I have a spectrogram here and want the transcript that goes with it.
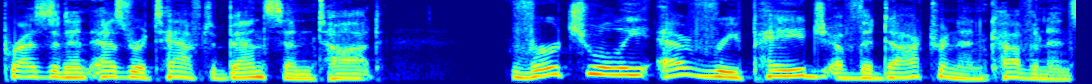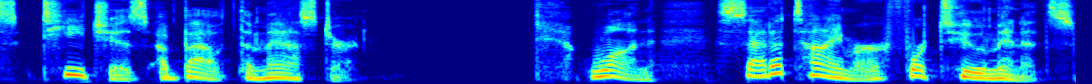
President Ezra Taft Benson taught Virtually every page of the Doctrine and Covenants teaches about the Master. 1. Set a timer for two minutes.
